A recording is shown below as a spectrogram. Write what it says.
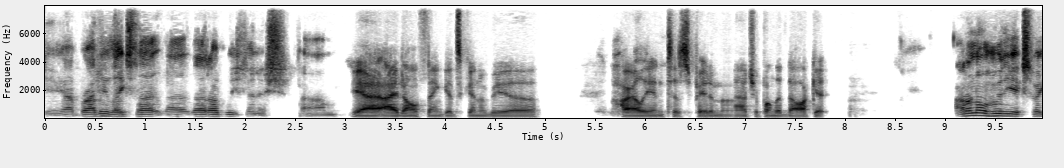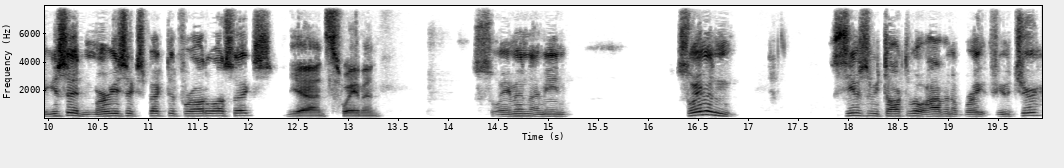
Yeah, Bradley likes that that, that ugly finish. Um, Yeah, I don't think it's going to be a highly anticipated matchup on the docket. I don't know who the expect. You said Murray's expected for Ottawa Segs. Yeah, and Swayman. Swayman. I mean, Swayman seems to be talked about having a bright future.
